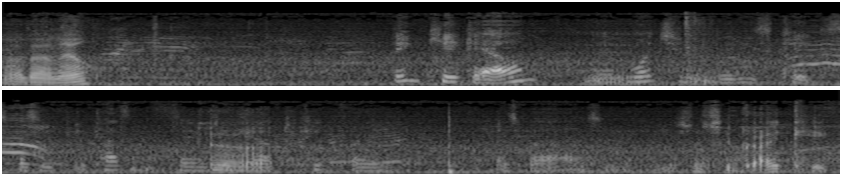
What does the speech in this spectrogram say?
I don't. Big kick, Al. Mm. Watch him with his kicks because he, he, doesn't seem to be able to kick very as well as he usually. That's a great kick.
